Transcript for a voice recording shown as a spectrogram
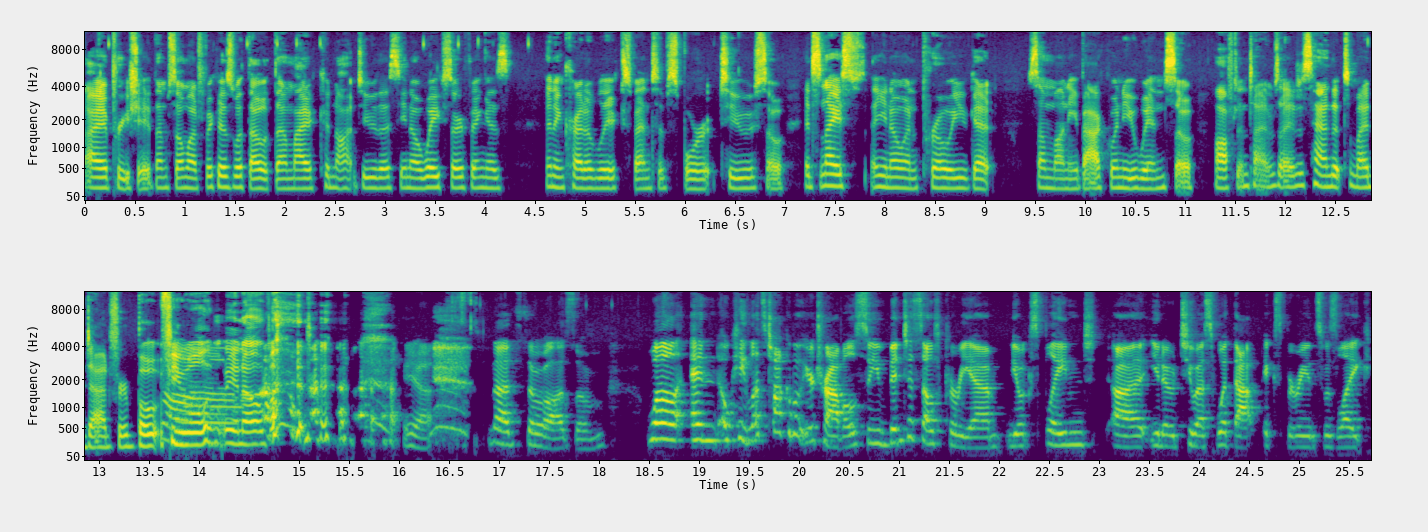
i appreciate them so much because without them i could not do this. You know wake surfing is an incredibly expensive sport too so it's nice you know in pro you get some money back when you win so oftentimes i just hand it to my dad for boat fuel Aww. you know but yeah that's so awesome well, and okay, let's talk about your travels. So you've been to South Korea. You explained, uh, you know, to us what that experience was like.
